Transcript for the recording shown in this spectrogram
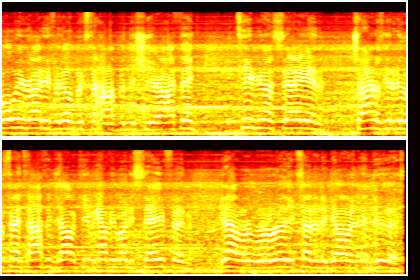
Fully ready for the Olympics to happen this year. I think Team USA and China's going to do a fantastic job of keeping everybody safe. And yeah, we're, we're really excited to go and, and do this.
